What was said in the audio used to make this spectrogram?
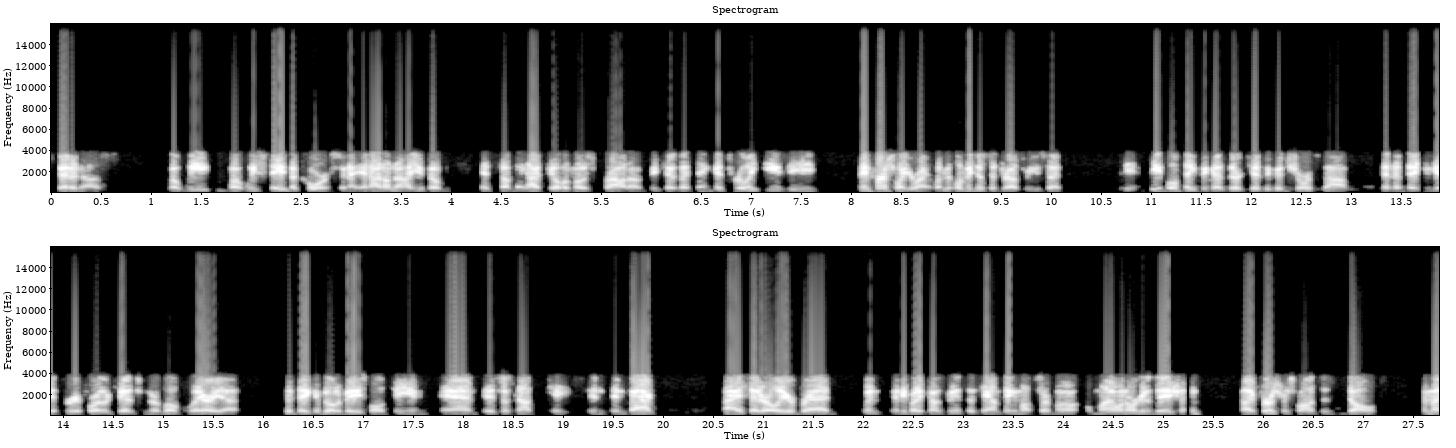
spit at us. But we but we stayed the course, and I, and I don't know how you feel. It's something I feel the most proud of because I think it's really easy and first of all, you're right. Let me let me just address what you said. People think because their kid's a good shortstop and that they can get three or four other kids from their local area that they can build a baseball team, and it's just not the case. In, in fact, I said earlier, Brad, when anybody comes to me and says, "Hey, I'm thinking about starting my, my own organization," my first response is don't, and my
